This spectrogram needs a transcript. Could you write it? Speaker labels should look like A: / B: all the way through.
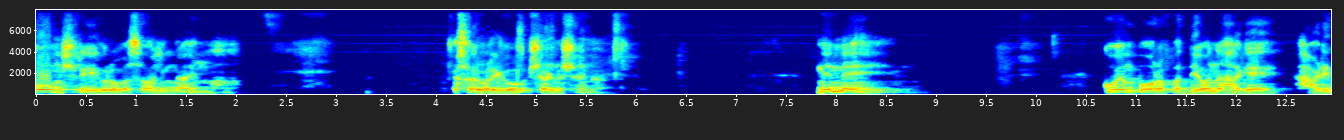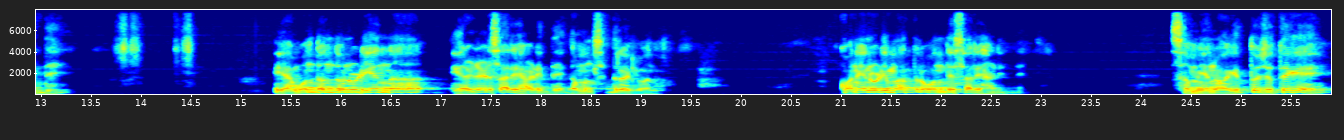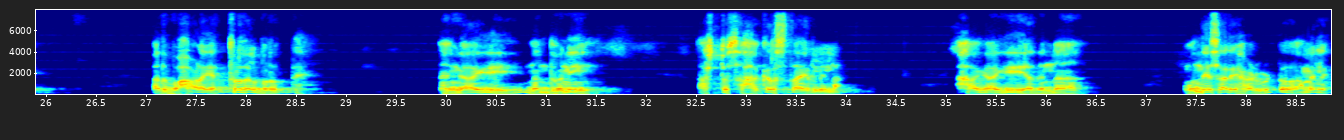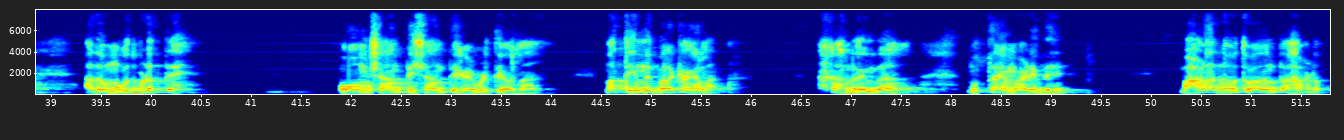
A: ಓಂ ಶ್ರೀ ಗುರು ಬಸವಲಿಂಗ ಎಂಬ ಸರ್ವರಿಗೂ ಶರಣು ಶರಣ. ನಿನ್ನೆ ಕುವೆಂಪು ಅವರ ಪದ್ಯವನ್ನ ಹಾಗೆ ಹಾಡಿದ್ದೆ. ಒಂದೊಂದು ನುಡಿಯನ್ನ ಎರಡೆರಡು ಸಾರಿ ಹಾಡಿದ್ದೆ, ಗಮನಿಸಿದ್ರ ಇಲ್ವನು ಕೊನೆ ನುಡಿ ಮಾತ್ರ ಒಂದೇ ಸಾರಿ ಹಾಡಿದ್ದೆ. ಸಮಯನೂ ಆಗಿತ್ತು, ಜೊತೆಗೆ ಅದು ಬಹಳ ಎತ್ತರದಲ್ಲಿ ಬರುತ್ತೆ. ಹಂಗಾಗಿ ನನ್ನ ಧ್ವನಿ ಅಷ್ಟು ಸಹಕರಿಸ್ತಾ ಇರಲಿಲ್ಲ. ಹಾಗಾಗಿ ಅದನ್ನ ಒಂದೇ ಸಾರಿ ಹಾಡ್ಬಿಟ್ಟು ಆಮೇಲೆ ಅದು ಮುಗಿದ್ಬಿಡುತ್ತೆ. ಓಂ ಶಾಂತಿ ಶಾಂತಿ ಹೇಳ್ಬಿಡ್ತೀವಲ್ಲ, ಮತ್ತೆ ಹಿಂದಕ್ಕೆ ಬರೋಕ್ಕಾಗಲ್ಲ. ಆದ್ರಿಂದ ಮುಕ್ತಾಯ ಮಾಡಿದ್ದೆ. ಬಹಳ ಅದ್ಭುತವಾದಂತ ಹಾಡು.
